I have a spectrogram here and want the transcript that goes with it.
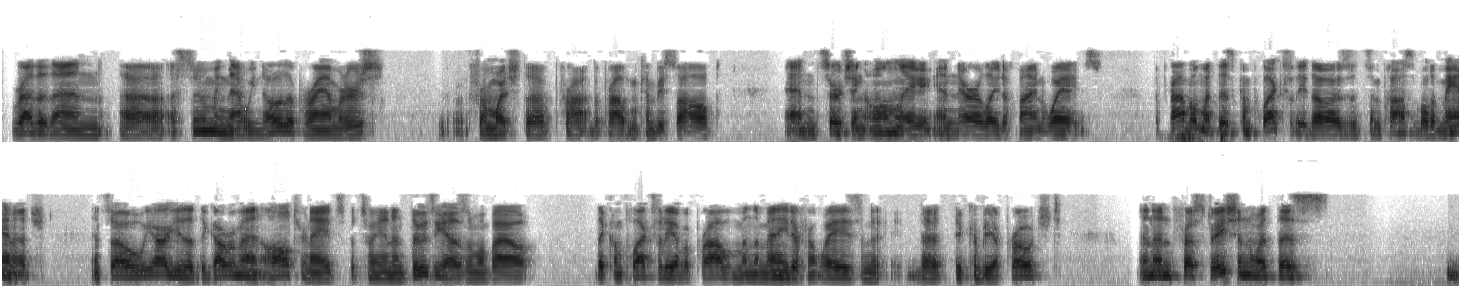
rather than uh, assuming that we know the parameters from which the pro- the problem can be solved and searching only in narrowly defined ways. The problem with this complexity, though, is it's impossible to manage. And so we argue that the government alternates between enthusiasm about the complexity of a problem and the many different ways that it could be approached, and then frustration with this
